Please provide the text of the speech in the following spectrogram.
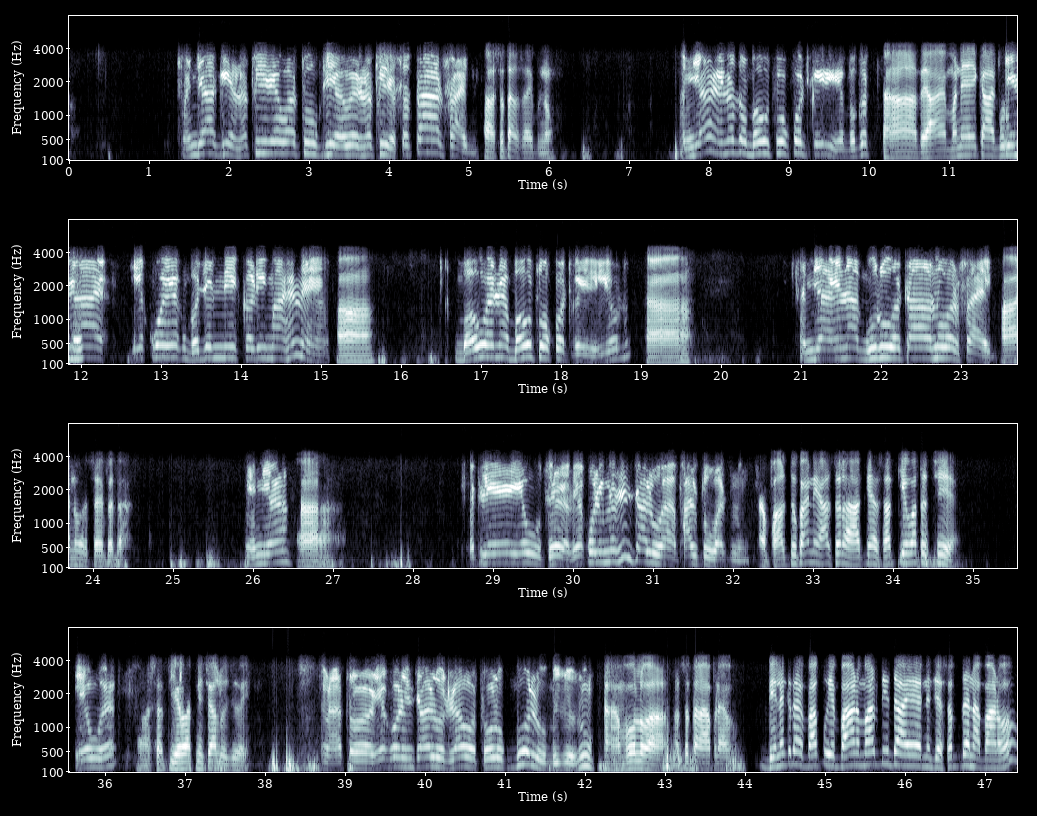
સમજ્યા કે નથી રહેવાતું કે હવે નથી સતાર સાહેબ. હા સતાર સાહેબનું સમજ્યા એને તો બહુ ચોખવટ કરી છે ભગત. હા તે આ મને એક આ ગુરુ એકો એક ભજનની કડીમાં હે ને હા. બહુ એને બહુ ચોખવટ કરી લ્યો ને. હા. સમજ્યા? એના ગુરુ હતા અનવર સાહેબ. હા અનવર સાહેબ હતા. સમજ્યા? હા. એટલે એવું છે રેકોર્ડિંગ નથી ને ચાલુ આ ફાલતુ વાતનું? આ ફાલતુ કાંઈ નહીં આસરા અત્યારે સત્ય વાત જ છે. એવું હે? હા, સત્ય વાતની ચાલુ જ હોય. હા તો રેકોર્ડિંગ ચાલુ જ લાવો થોડુંક બોલું બીજું શું? હા બોલો આ છતાં આપણે બેને કદાચ એ બાણ મારી દીધા એને જે શબ્દના બાણ હો.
